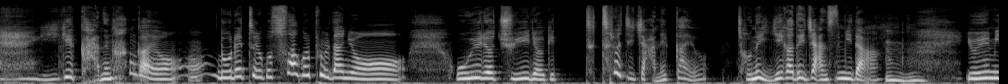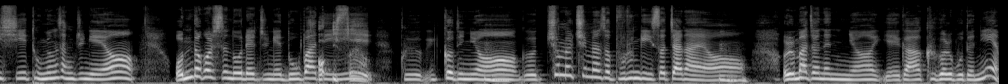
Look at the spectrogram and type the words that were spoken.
에이, 이게 가능한가요? 어? 노래 틀고 수학을 풀다뇨. 오히려 주의력이 흐트러지지 않을까요? 저는 이해가 되지 않습니다. 음, 음. 요요미 씨 동영상 중에요. 원더걸스 노래 중에 어, Nobody 있어요. 그 있거든요. 그 춤을 추면서 부른 게 있었잖아요. 얼마 전에는요. 얘가 그걸 보더니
